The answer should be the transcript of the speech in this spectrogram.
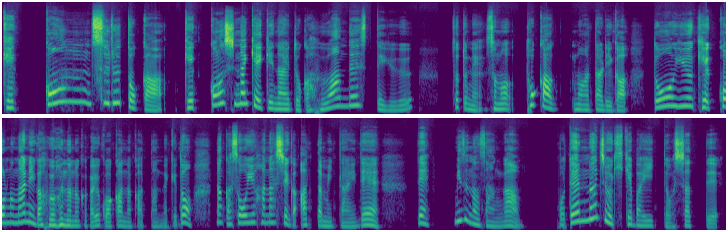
結婚するとか結婚しなきゃいけないとか不安ですっていうちょっとねその「とか」のあたりがどういう結婚の何が不安なのかがよく分かんなかったんだけどなんかそういう話があったみたいでで水野さんが「古典ラジオ聞けばいい」っておっしゃって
